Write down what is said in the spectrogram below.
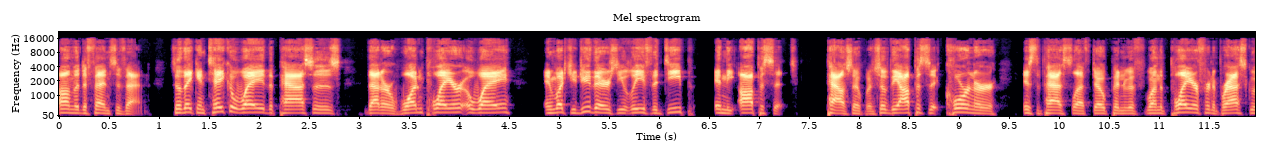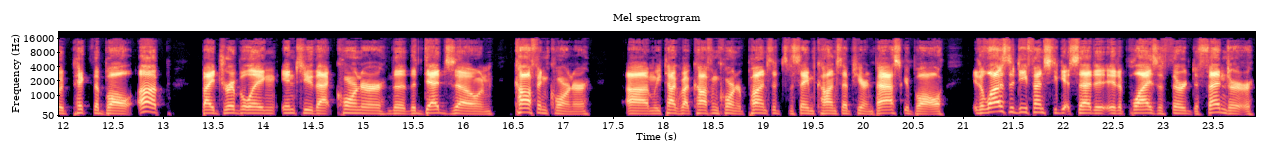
on the defensive end. So they can take away the passes that are one player away. And what you do there is you leave the deep in the opposite pass open. So the opposite corner is the pass left open. If when the player for Nebraska would pick the ball up by dribbling into that corner, the the dead zone, coffin corner. Um, we talk about coffin corner punts. It's the same concept here in basketball. It allows the defense to get set. It, it applies a third defender.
